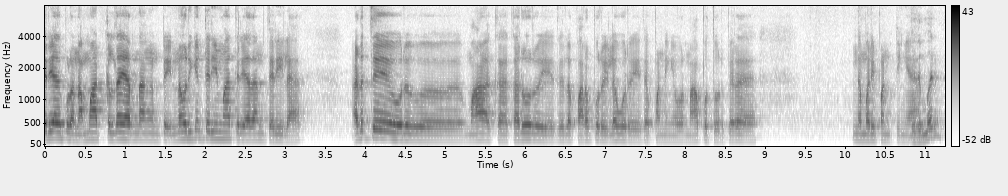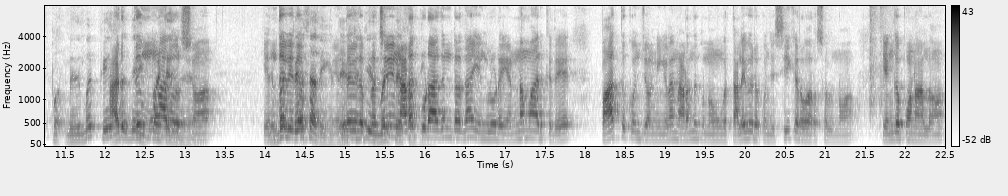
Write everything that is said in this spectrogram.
தெரியாது போல. நம்ம ஆட்கள் தான் இறந்தாங்கன்ட்டு. இன்ன வரைக்கும் தெரியுமா தெரியாதான்னு தெரியல. அடுத்து ஒரு மா க கரூர் இதில் பரப்புரையில் ஒரு இதை பண்ணீங்க. ஒரு நாற்பத்தோரு பேரை இந்த மாதிரி பண்ணிட்டீங்க. இது மாதிரி அடுத்து மூணாவது. வருஷம் எந்த வித பேசாதீங்க. எந்த தயவு வித செஞ்சு இது மாதிரி பிரச்சனையும். நடக்கூடாதுன்றதான் எங்களோட எண்ணமா இருக்குது. பார்த்து கொஞ்சம் நீங்களாம் நடந்துக்கணும். உங்க தலைவரை கொஞ்சம் சீக்கிரம் வர சொல்லணும். எங்க போனாலும்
